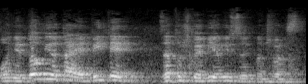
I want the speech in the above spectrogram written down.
on je dobio taj epitet zato što je bio izuzetno čvrst.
